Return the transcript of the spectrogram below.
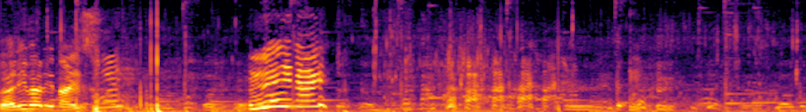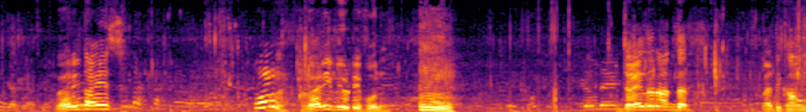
very very nice very nice very nice very beautiful जाए जरा अंदर मैं दिखाऊँ।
